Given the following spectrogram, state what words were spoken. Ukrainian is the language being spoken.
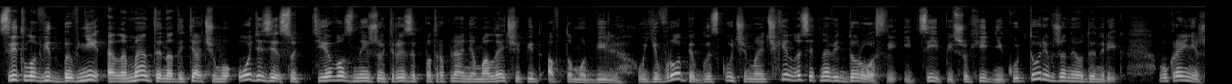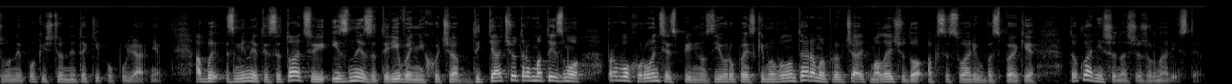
Світловідбивні елементи на дитячому одязі суттєво знижують ризик потрапляння малечі під автомобіль. У Європі блискучі маячки носять навіть дорослі, і цій пішохідній культурі вже не один рік. В Україні ж вони поки що не такі популярні. Аби змінити ситуацію і знизити рівень хоча б дитячого травматизму, правоохоронці спільно з європейськими волонтерами привчають малечу до аксесуарів безпеки. Докладніше наші журналісти.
